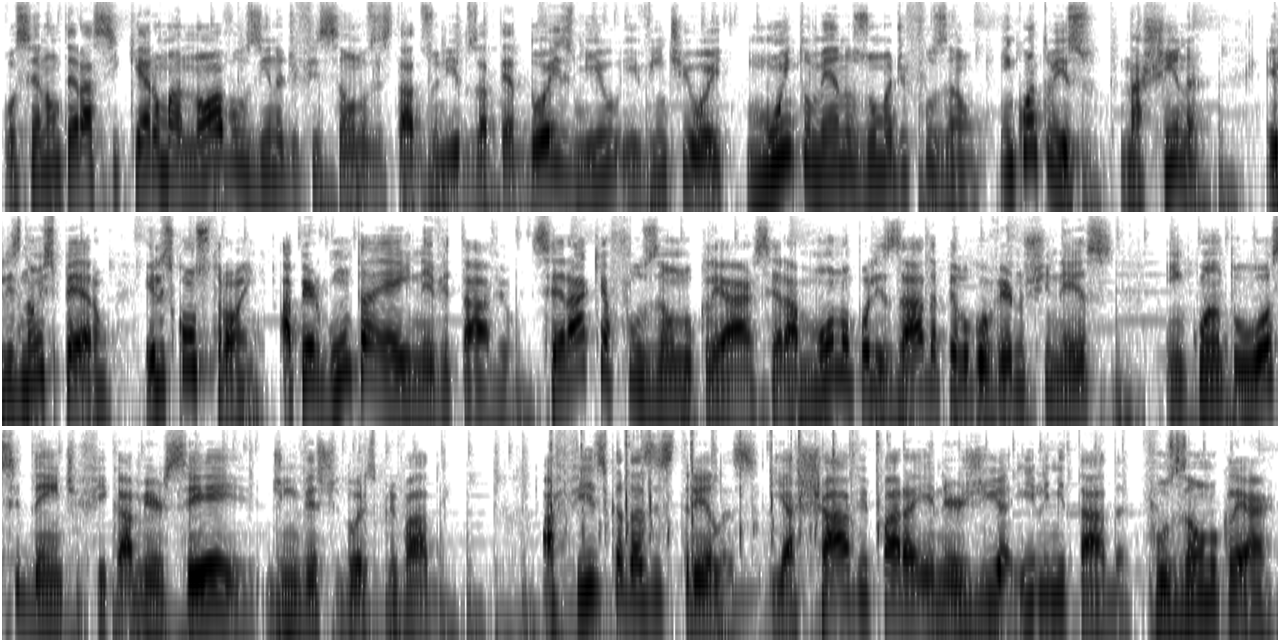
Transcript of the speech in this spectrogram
Você não terá sequer uma nova usina de fissão nos Estados Unidos até 2028, muito menos uma de fusão. Enquanto isso, na China, eles não esperam, eles constroem. A pergunta é inevitável: será que a fusão nuclear será monopolizada pelo governo chinês enquanto o Ocidente fica à mercê de investidores privados? a física das estrelas e a chave para a energia ilimitada, fusão nuclear.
